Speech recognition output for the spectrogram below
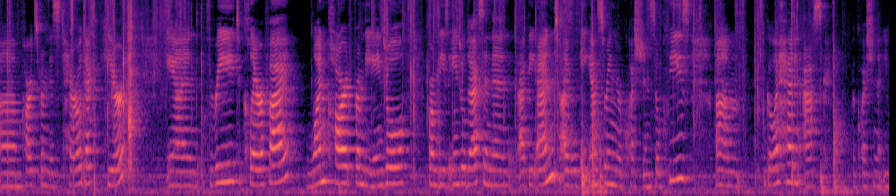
um, cards from this tarot deck here and three to clarify, one card from the angel, from these angel decks, and then at the end, I will be answering your questions. So please um, go ahead and ask question that you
